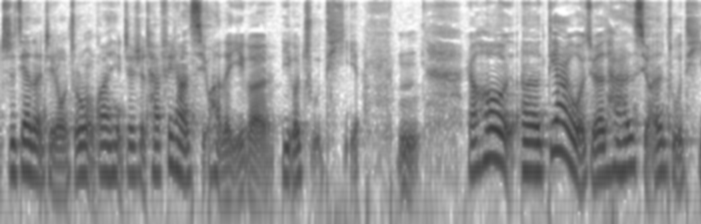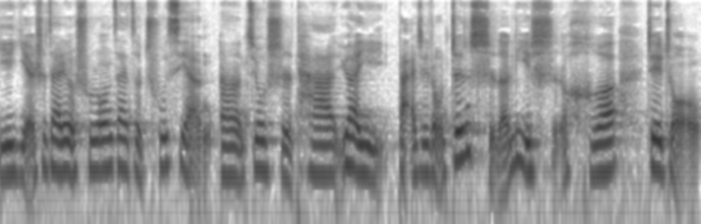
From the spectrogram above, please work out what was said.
之间的这种种种关系，这是他非常喜欢的一个一个主题。嗯，然后呃，第二个我觉得他很喜欢的主题也是在这个书中再次出现，嗯，就是他愿意把这种真实的历史和这种。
